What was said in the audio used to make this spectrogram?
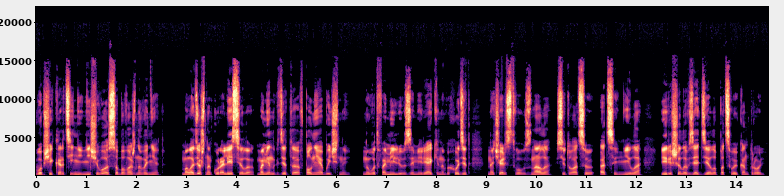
В общей картине ничего особо важного нет. Молодежь накуролесила, момент где-то вполне обычный. Но вот фамилию Замерякина, выходит, начальство узнало, ситуацию оценило и решило взять дело под свой контроль.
